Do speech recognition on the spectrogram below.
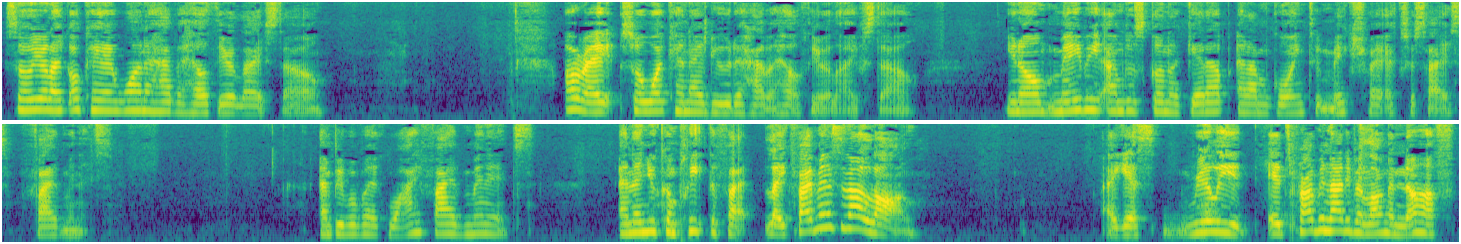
So, you're like, okay, I want to have a healthier lifestyle. All right, so what can I do to have a healthier lifestyle? You know, maybe I'm just going to get up and I'm going to make sure I exercise five minutes and people be like, why five minutes? And then you complete the five, like five minutes is not long. I guess really it's probably not even long enough.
